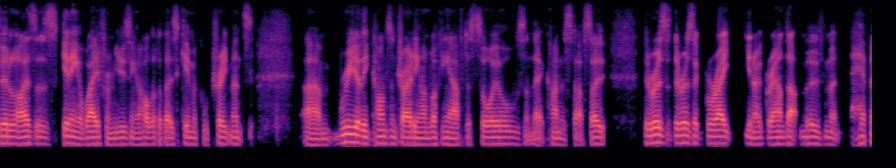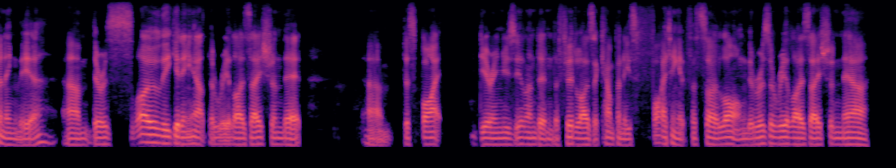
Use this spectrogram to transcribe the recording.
fertilizers getting away from using a whole lot of those chemical treatments um, really concentrating on looking after soils and that kind of stuff. So there is there is a great you know ground up movement happening there. Um, there is slowly getting out the realization that um, despite Dairy New Zealand and the fertilizer companies fighting it for so long, there is a realization now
